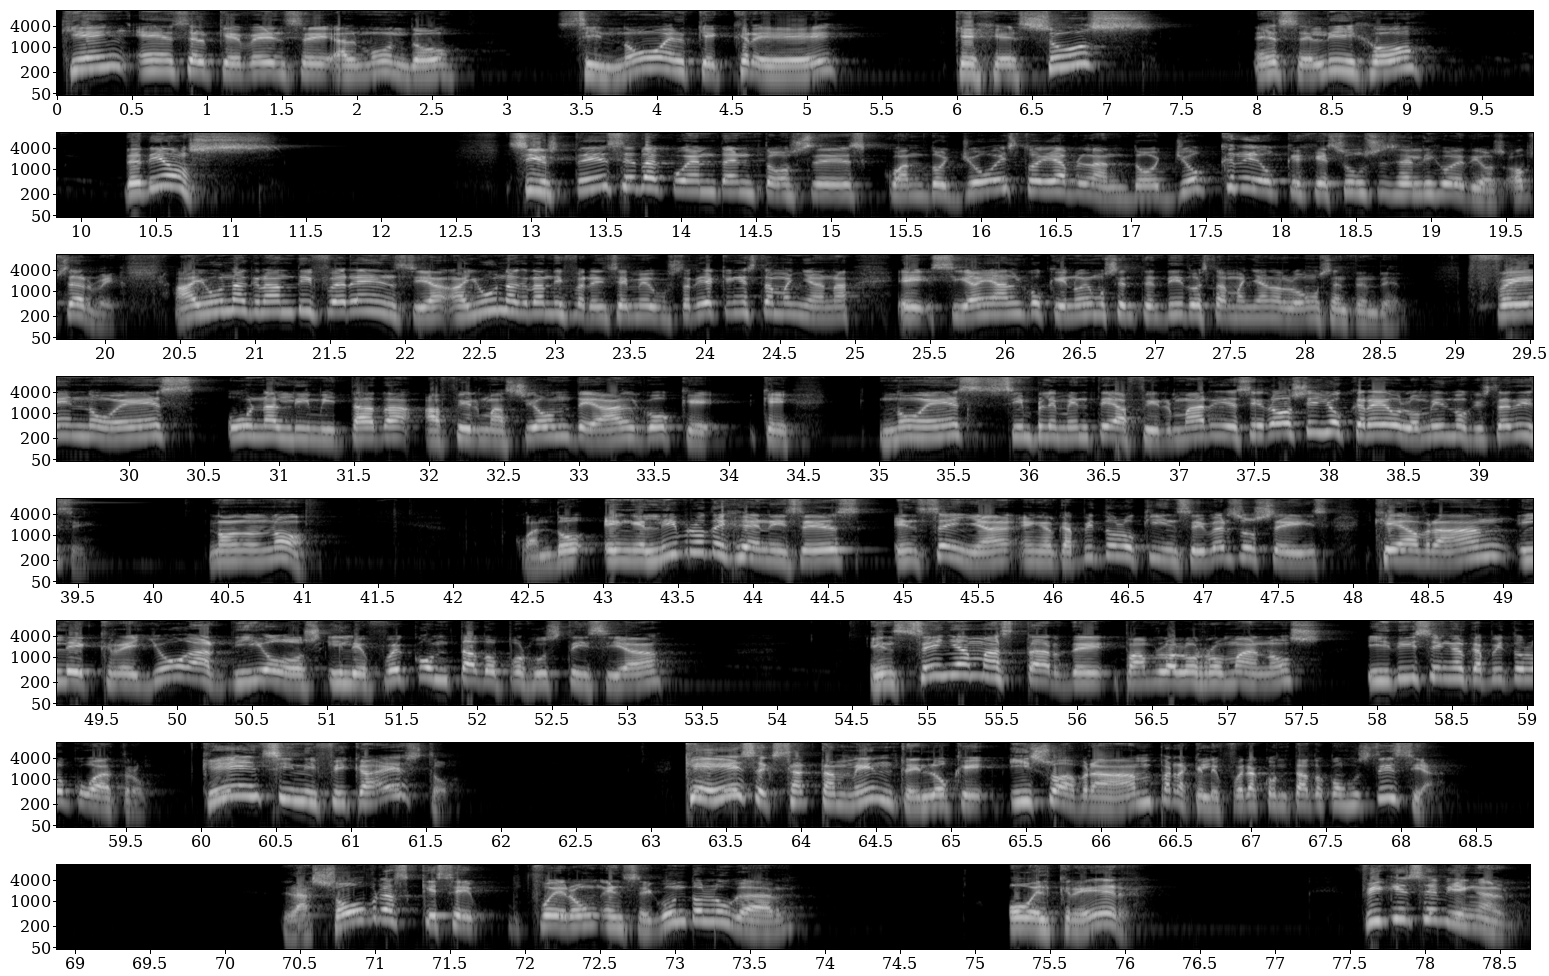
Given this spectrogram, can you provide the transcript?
¿Quién es el que vence al mundo? Sino el que cree que Jesús es el Hijo de Dios. Si usted se da cuenta entonces, cuando yo estoy hablando, yo creo que Jesús es el Hijo de Dios. Observe, hay una gran diferencia, hay una gran diferencia y me gustaría que en esta mañana, eh, si hay algo que no hemos entendido, esta mañana lo vamos a entender. Fe no es una limitada afirmación de algo que, no es simplemente afirmar y decir, oh, sí, yo creo lo mismo que usted dice. No, no, no. Cuando en el libro de Génesis enseña en el capítulo 15, verso 6, que Abraham le creyó a Dios y le fue contado por justicia, enseña más tarde Pablo a los romanos y dice en el capítulo 4, ¿Qué significa esto? ¿Qué es exactamente lo que hizo Abraham para que le fuera contado con justicia? Las obras que se fueron en segundo lugar o el creer. Fíjense bien algo.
